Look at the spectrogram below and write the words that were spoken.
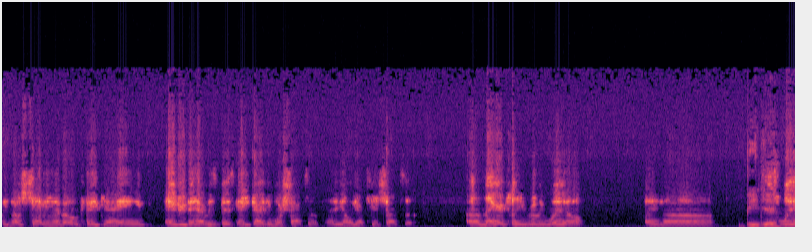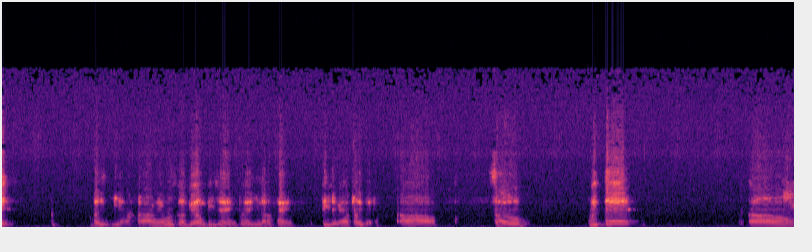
You know, Shannon had an okay game. Andrew didn't have his best game. He got to get more shots up. He only got 10 shots up. Uh, Larry played really well. And uh, BJ. Sweat. But yeah, I mean, I was going to get on BJ, but you know, hey, BJ got to play better. Um, so with that, um,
